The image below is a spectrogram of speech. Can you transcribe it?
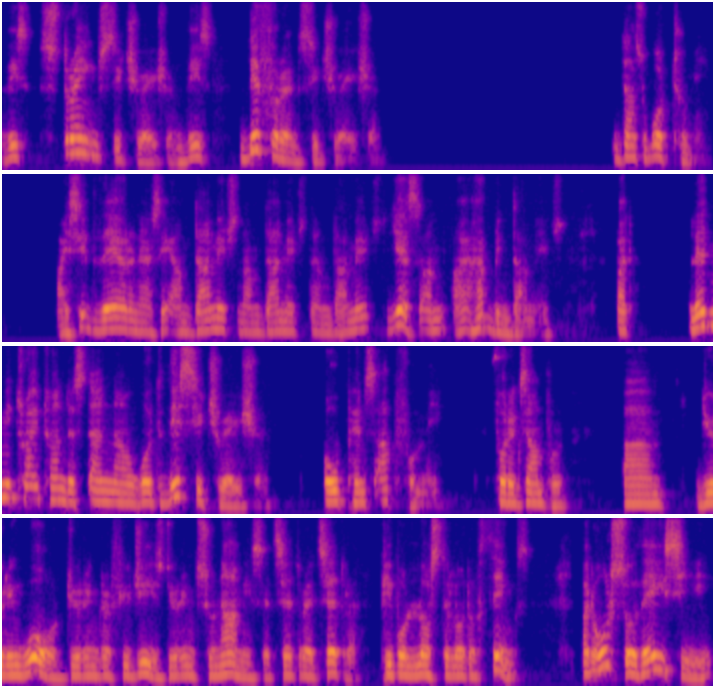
this strange situation, this different situation, does what to me? I sit there and I say, I'm damaged and I'm damaged and I'm damaged. Yes, I'm, I have been damaged. But let me try to understand now what this situation opens up for me. For example, um, during war, during refugees, during tsunamis, etc., etc., people lost a lot of things. But also they see,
